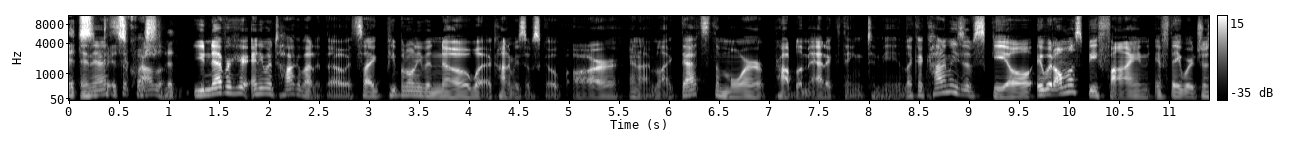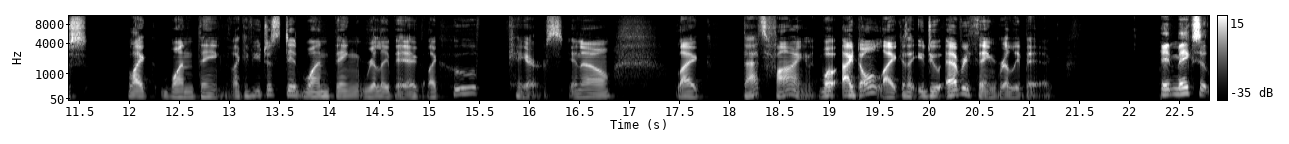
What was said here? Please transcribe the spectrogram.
it's And that's it's the a question. problem. You never hear anyone talk about it though. It's like people don't even know what economies of scope are, and I'm like, that's the more problematic thing to me. Like economies of scale, it would almost be fine if they were just like one thing. Like if you just did one thing really big, like who cares, you know? Like that's fine. What I don't like is that you do everything really big. it makes it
